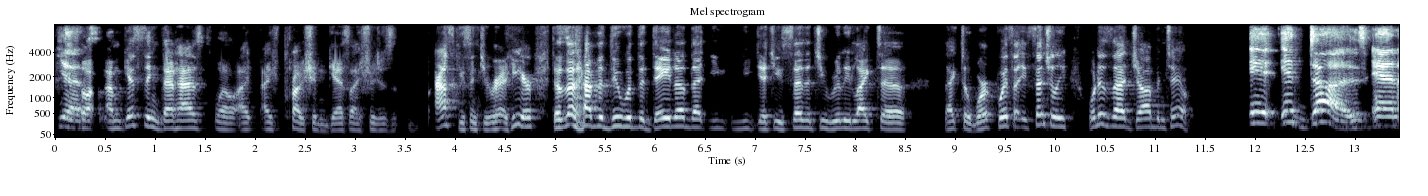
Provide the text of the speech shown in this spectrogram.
Yes. So I'm guessing that has well, I, I probably shouldn't guess. I should just ask you since you're right here. Does that have to do with the data that you, you that you said that you really like to like to work with? Essentially, what does that job entail? It it does, and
